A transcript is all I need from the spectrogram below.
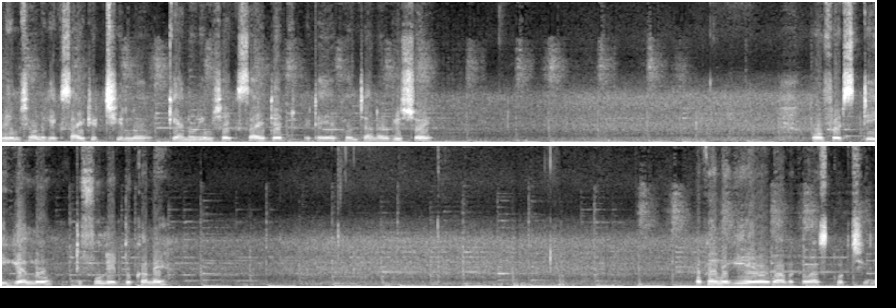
রিমসা অনেক এক্সাইটেড ছিল। কেন রিমসা এক্সাইটেড এটাই এখন জানার বিষয়। ও ফার্স্টেই গেল একটা ফুলের দোকানে। ওখানে গিয়ে ওর বাবাকে ওয়াজ করছিল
